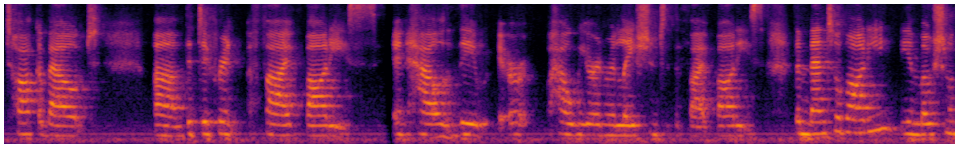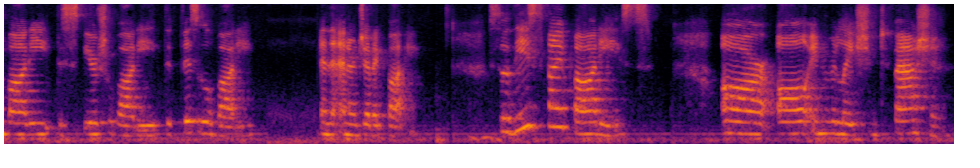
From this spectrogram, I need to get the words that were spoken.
talk about um, the different five bodies and how they are how we are in relation to the five bodies the mental body the emotional body the spiritual body the physical body and the energetic body so these five bodies are all in relation to fashion.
